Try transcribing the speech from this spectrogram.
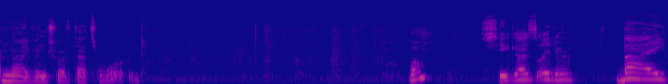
I'm not even sure if that's a word. Well, see you guys later. Bye.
